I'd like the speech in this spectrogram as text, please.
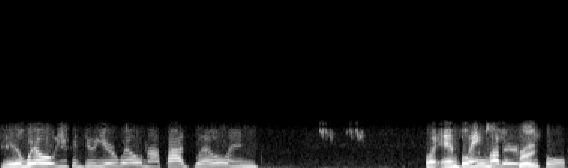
Your will, you could do your will, not God's will, and and blame other Right. people.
